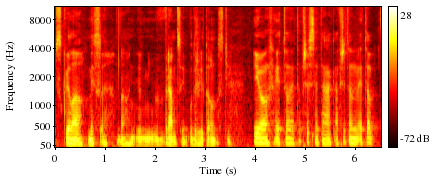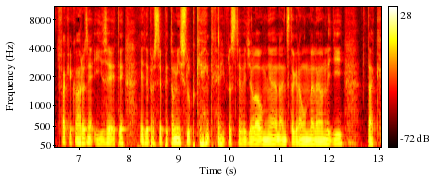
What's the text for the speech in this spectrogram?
skvělá mise na, v rámci udržitelnosti. Jo, je to, je to přesně tak. A přitom je to fakt jako hrozně easy, i ty, i ty prostě pitomý slupky, který prostě vidělo u mě na Instagramu milion lidí, tak,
